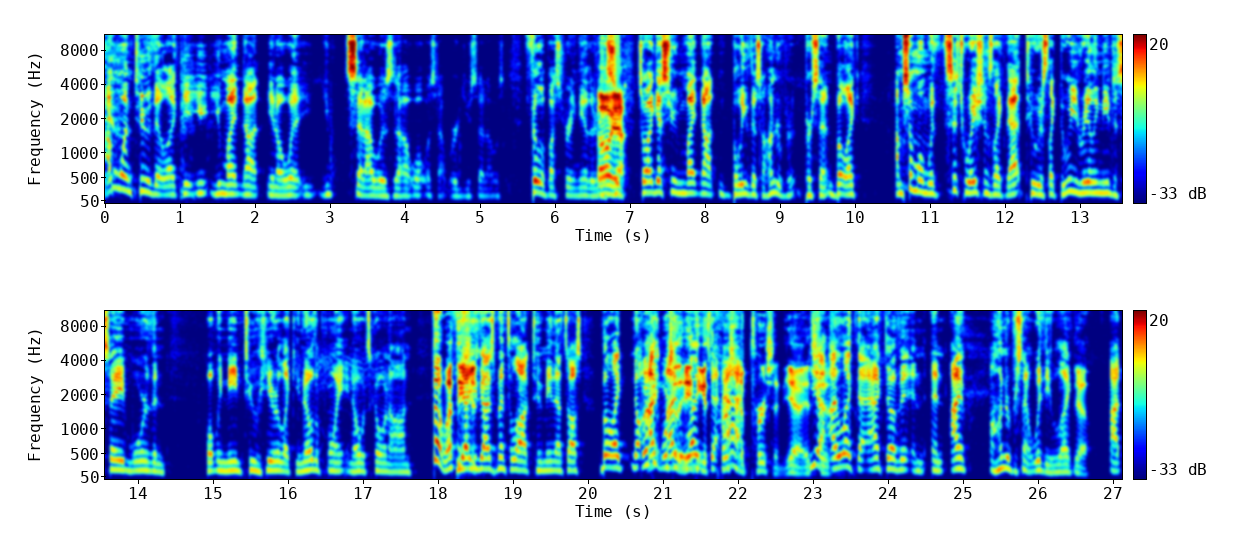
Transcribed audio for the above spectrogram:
I'm one too that like you, you, you might not, you know, what you said I was. Uh, what was that word you said I was filibustering the other day? Oh, so, yeah. So I guess you might not believe this 100, percent but like I'm someone with situations like that too. Is like, do we really need to say more than what we need to here? Like, you know the point, you know what's going on. No, I think Yeah, you guys meant a lot to me. That's awesome. But like, no, But I I, think more so I than like anything, it's person to person. Yeah, it's yeah, just, I like the act of it, and and I'm 100 percent with you. Like, yeah. I,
